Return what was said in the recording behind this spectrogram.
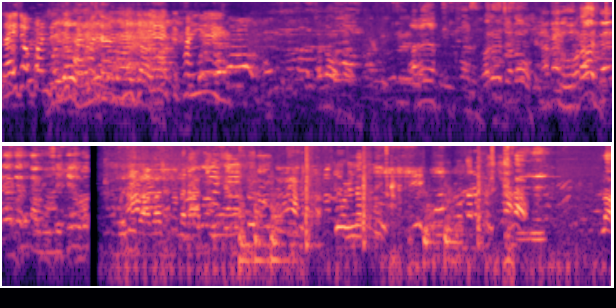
जाइए जाओ पंडित जी खाइए अरे चलो हूँ नीचे बाबा बनाते हैं वो करो भैया। ला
